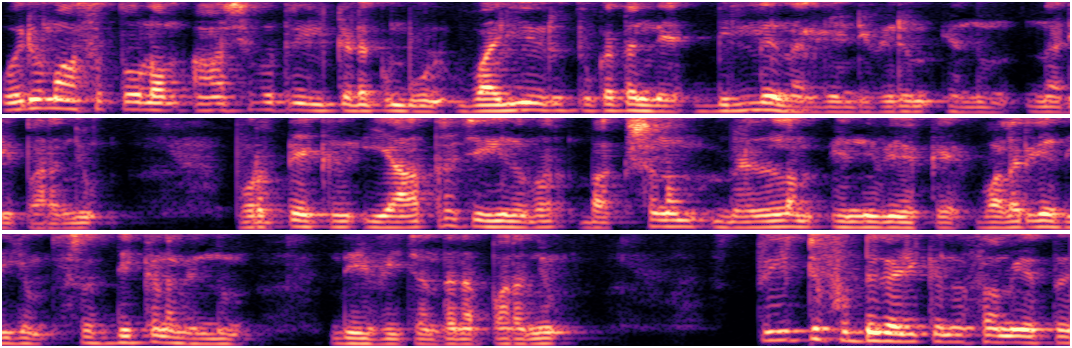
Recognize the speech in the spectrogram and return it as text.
ഒരു മാസത്തോളം ആശുപത്രിയിൽ കിടക്കുമ്പോൾ വലിയൊരു തുക തന്നെ ബില്ല് നൽകേണ്ടി വരും എന്നും നടി പറഞ്ഞു. പുറത്തേക്ക് യാത്ര ചെയ്യുന്നവർ ഭക്ഷണം വെള്ളം എന്നിവയൊക്കെ വളരെയധികം ശ്രദ്ധിക്കണമെന്നും ദേവി ചന്ദന പറഞ്ഞു. സ്ട്രീറ്റ് ഫുഡ് കഴിക്കുന്ന സമയത്ത്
